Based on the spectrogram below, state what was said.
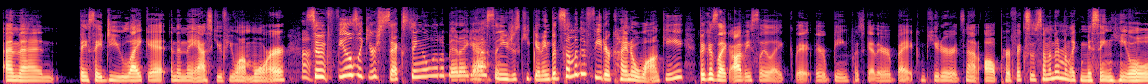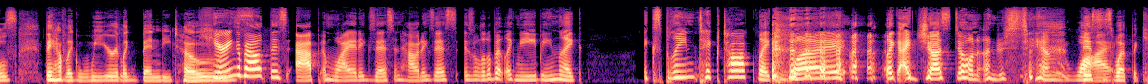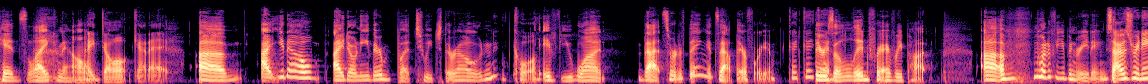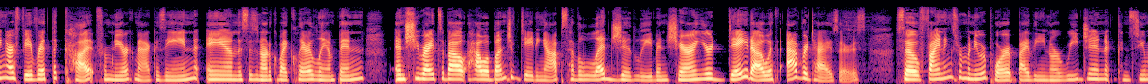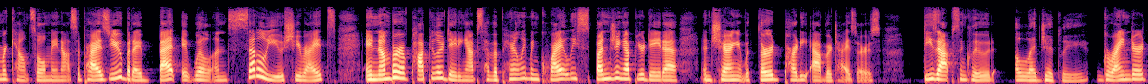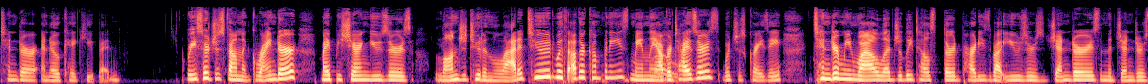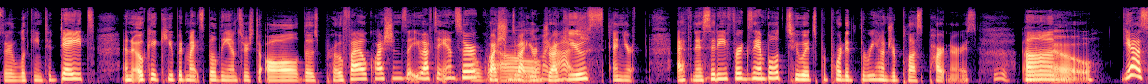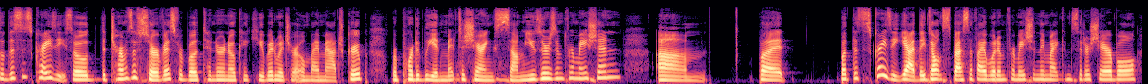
and then they say, "Do you like it?" And then they ask you if you want more. So it feels like you're sexting a little bit, I guess, and you just keep getting. But some of the feet are kind of wonky because, like, obviously, like they're they're being put together by a computer. It's not all perfect. So some of them are like missing heels. They have like weird, like bendy toes. hearing about this app and why it exists and how it exists is a little bit like me being like explain TikTok like what like I just don't understand why this is what the kids like now. I don't get it. Um, I you know I don't either, but to each their own. Cool. If you want that sort of thing, it's out there for you. Good, good. There's good. a lid for every pot. Um, what have you been reading? So I was reading our favorite, The Cut from New York Magazine, and this is an article by Claire Lampen, and she writes about how a bunch of dating apps have allegedly been sharing your data with advertisers. So findings from a new report by the Norwegian Consumer Council may not surprise you, but I bet it will unsettle you, she writes. A number of popular dating apps have apparently been quietly sponging up your data and sharing it with third-party advertisers. These apps include allegedly Grindr, Tinder, and OKCupid. Researchers found that Grindr might be sharing users' longitude and latitude with other companies, mainly advertisers, which is crazy. Tinder, meanwhile, allegedly tells third parties about users' genders and the genders they're looking to date. And OKCupid might spill the answers to all those profile questions that you have to answer, questions about your Oh drug gosh. use and your ethnicity, for example, to its purported 300 plus partners. oh Um, no. Yeah, so this is crazy. So the terms of service for both Tinder and OkCupid, which are owned by Match Group, reportedly admit to sharing some users' information, um, but but this is crazy. Yeah, they don't specify what information they might consider shareable.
